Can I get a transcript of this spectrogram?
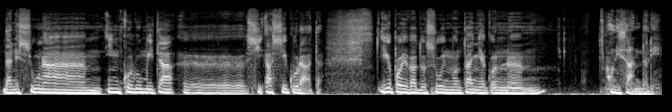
da nessuna mm, incolumità eh, assicurata. Io poi vado su in montagna con, mm, con i sandali,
